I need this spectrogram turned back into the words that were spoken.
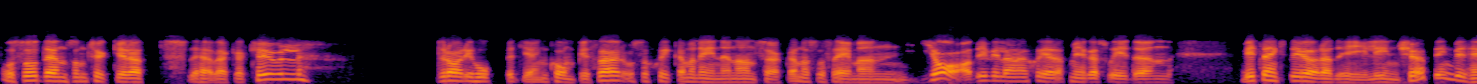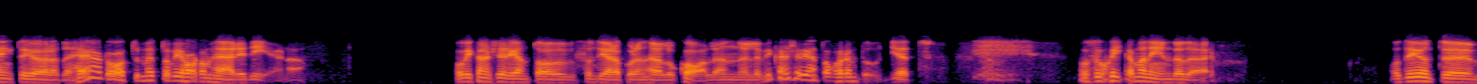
Och så den som tycker att det här verkar kul drar ihop ett gäng kompisar och så skickar man in en ansökan och så säger man ja, vi vill arrangera ett Mega Sweden. Vi tänkte göra det i Linköping, vi tänkte göra det här datumet och vi har de här idéerna. Och vi kanske rent av funderar på den här lokalen eller vi kanske rent av har en budget. Och så skickar man in det där. Och det är ju inte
